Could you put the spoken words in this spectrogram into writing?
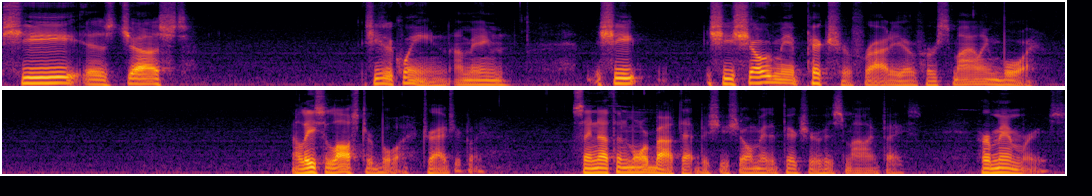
she is just, she's a queen. I mean, she she showed me a picture Friday of her smiling boy. Now, Lisa lost her boy, tragically. Say nothing more about that, but she showed me the picture of his smiling face, her memories.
